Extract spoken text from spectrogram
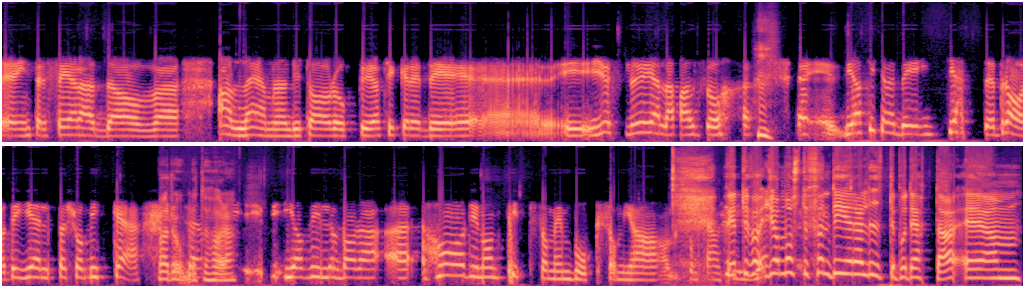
jätteintresserad av eh, alla ämnen du tar upp. Jag tycker att det, eh, just nu i alla fall så, mm. Eh, jag tycker att det är jättebra. Det hjälper så mycket. Vad roligt Sen, att höra. Jag vill bara, har du någon tips om en bok som jag som kanske... Vet du vad, jag måste fundera lite på detta. Um,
